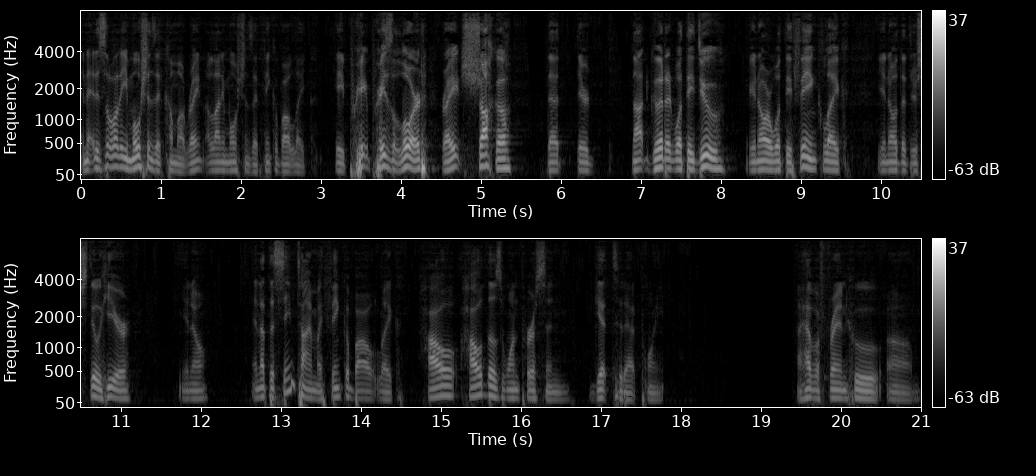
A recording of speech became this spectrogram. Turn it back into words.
and there's a lot of emotions that come up, right? A lot of emotions. I think about like, hey, pray, praise the Lord, right? Shaka, that they're not good at what they do, you know, or what they think, like, you know, that they're still here, you know. And at the same time, I think about like how how does one person get to that point? I have a friend who um,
